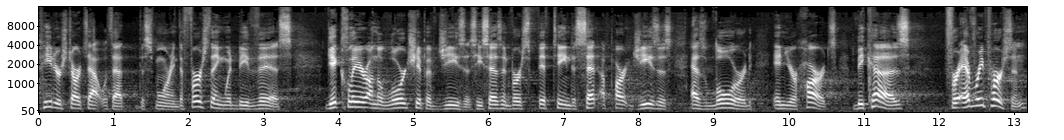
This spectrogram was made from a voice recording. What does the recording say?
Peter starts out with that this morning. The first thing would be this get clear on the lordship of Jesus. He says in verse 15 to set apart Jesus as Lord in your hearts, because for every person,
